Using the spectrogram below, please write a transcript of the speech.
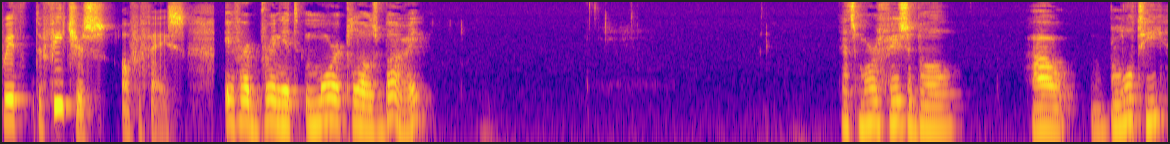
with the features of a face. If I bring it more close by, that's more visible how blotty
